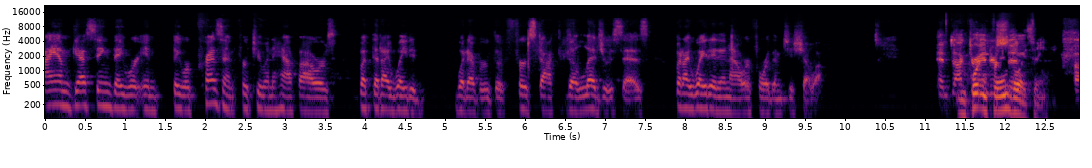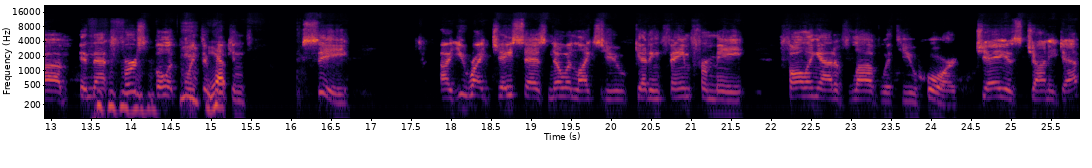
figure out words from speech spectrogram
I am guessing they were in. They were present for two and a half hours, but that I waited, whatever the first doc, the ledger says. But I waited an hour for them to show up. And Dr. Important for Anderson, invoicing. um, in that first bullet point that Yep. we can see, uh, you write, Jay says, no one likes you, getting fame from me, falling out of love with you, whore. Jay is Johnny Depp.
